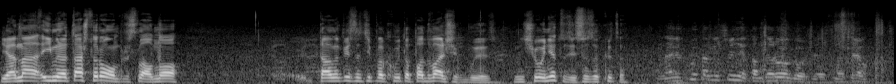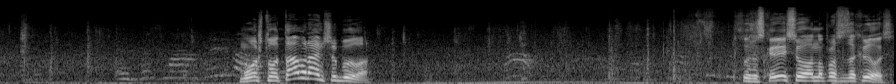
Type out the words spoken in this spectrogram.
И она именно та, что Рома прислал, но там написано типа какой-то подвальчик будет. Ничего нету здесь, все закрыто. Наверху там ничего нет, там дорога уже, я смотрел. Может вот там раньше было? Слушай, скорее всего оно просто закрылось.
